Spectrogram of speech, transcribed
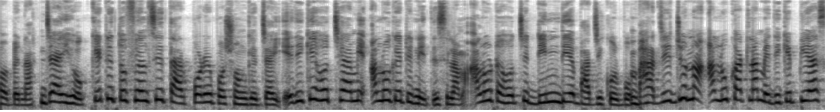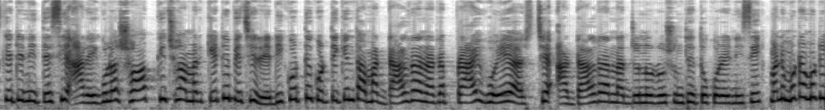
হবে না। যাই হোক, কেটে তো ফেলছি, তারপরের প্রসঙ্গে যাই। এদিকে হচ্ছে আমি আলু কেটে নিতেছিলাম। আলুটা হচ্ছে ডিম দিয়ে ভাজি করব। ভাজির জন্য আলু কাটলাম, এদিকে পেঁয়াজ কেটে নিতেছি, আর এগুলো সব কিছু আমার কেটে বেছে রেডি করতে করতে কিন্তু আমার ডাল রান্নাটা প্রায় হয়ে আসছে, আর ডাল রান্নার জন্য রসুন থেতো করে নিছি। মানে মোটামুটি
